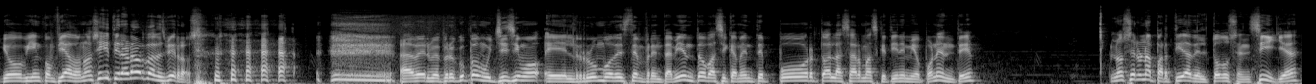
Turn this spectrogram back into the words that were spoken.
Yo bien confiado, ¿no? Sí, tirará Horda de esbirros. A ver, me preocupa muchísimo el rumbo de este enfrentamiento, básicamente por todas las armas que tiene mi oponente. No será una partida del todo sencilla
